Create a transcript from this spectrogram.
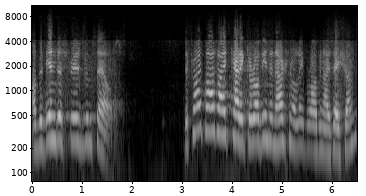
of the industries themselves. The tripartite character of the International Labor Organization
